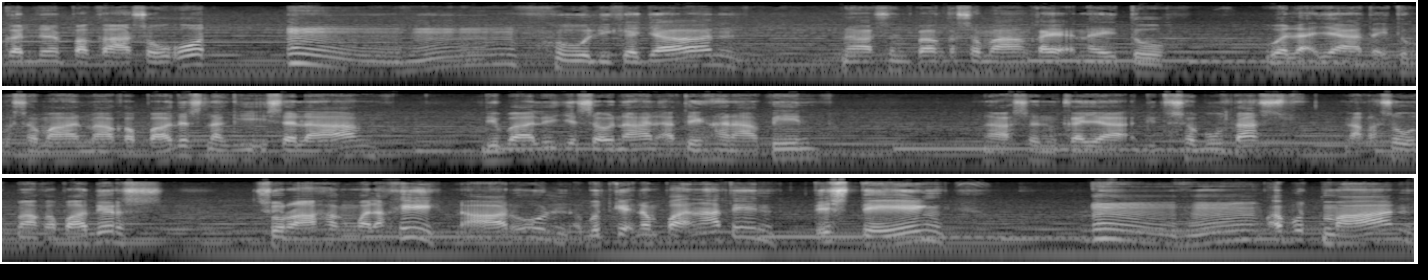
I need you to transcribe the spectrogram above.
Ganda ng pagkasuot. Huli ka dyan. Nasaan pa ang kasamahan kaya na ito? Wala yata itong kasamahan mga kapaders, nag-iisa lang. Di bali, dyan sa unahan ating hanapin. Nasaan kaya? Dito sa butas. Nakasuot mga kapaders. Surahang malaki. Naroon. Abot kaya ng paa natin. Testing. Mhm. Abot man.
